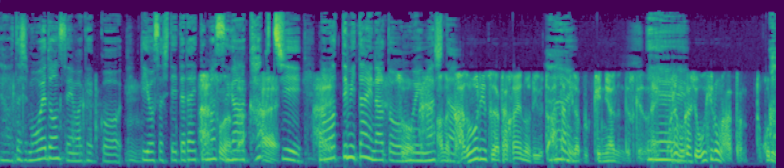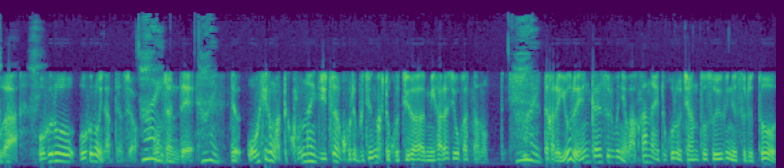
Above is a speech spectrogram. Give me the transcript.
い。や私も大江戸温泉は結構利用させていただいてますが、うん、各地回ってみたいなと思いました、はい、稼働率が高いのでいうと、熱海が物件にあるんですけどね、これ昔大広間あったところが、お風呂、お風呂になってるんですよ、温泉で。で、大広間ってこんなに実はこれぶち抜くとこっちが見晴らし良かったのって。だから夜宴会する分には分かんないところをちゃんとそういうふうにすると、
